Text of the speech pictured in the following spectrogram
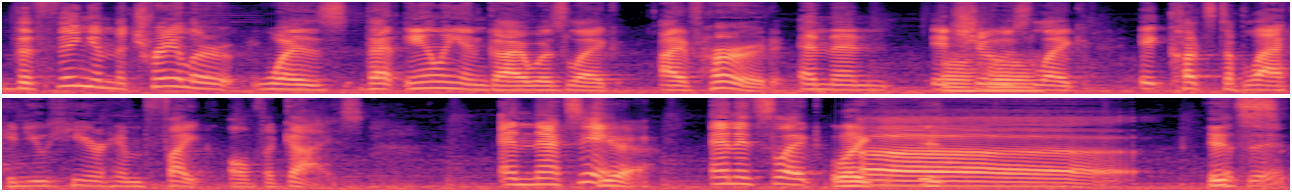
the thing in the trailer was that alien guy was like, I've heard, and then it shows Uh-huh. like it cuts to black and you hear him fight all the guys, and that's it. Yeah. And it's like, Like, it- uh, It's it.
